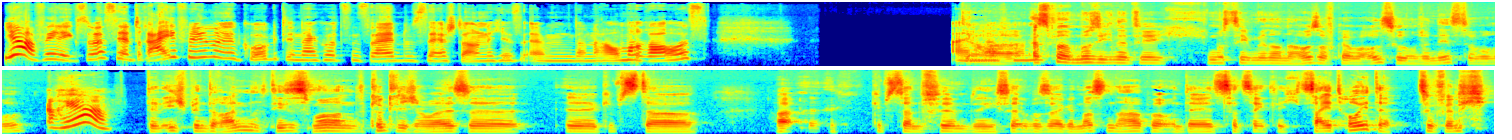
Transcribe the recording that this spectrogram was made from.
Ja, Felix, du hast ja drei Filme geguckt in der kurzen Zeit, was sehr erstaunlich ist. Ähm, dann hau mal raus. Einen Ja, davon. erstmal muss ich natürlich, musste ich mir noch eine Hausaufgabe aussuchen für nächste Woche. Ach ja, Denn ich bin dran. Dieses Mal, und glücklicherweise, äh, gibt's da, äh, gibt's da einen Film, den ich selber sehr genossen habe und der jetzt tatsächlich seit heute zufällig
